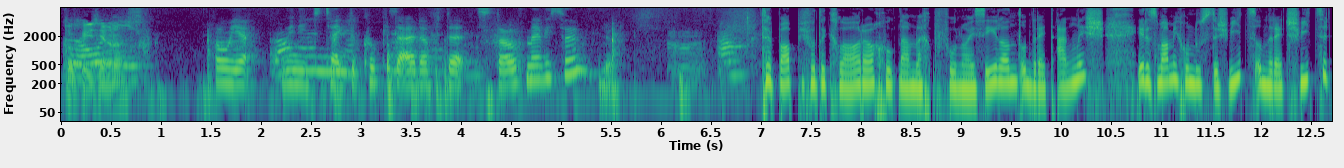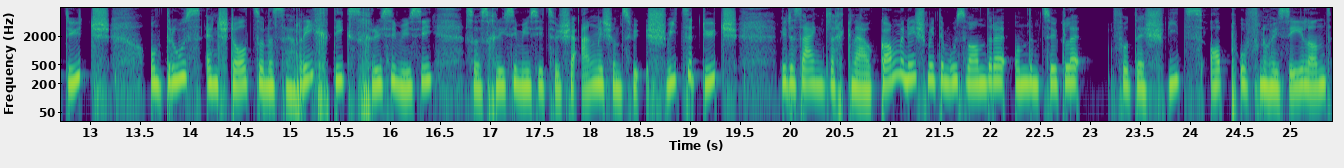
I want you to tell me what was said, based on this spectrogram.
cookies, Jonas. Oh yeah, we need to take the cookies out of the stove maybe soon. Yeah. Der Papi von der Clara kommt nämlich von Neuseeland und redet Englisch. Ihre Mami kommt aus der Schweiz und redet Schweizerdeutsch. Und daraus entsteht so ein richtiges Krüsimüsi, so ein Krüsimüsi zwischen Englisch und Schweizerdeutsch. Wie das eigentlich genau gegangen ist mit dem Auswandern und dem Zügeln von der Schweiz ab auf Neuseeland.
